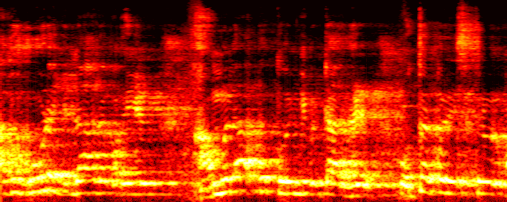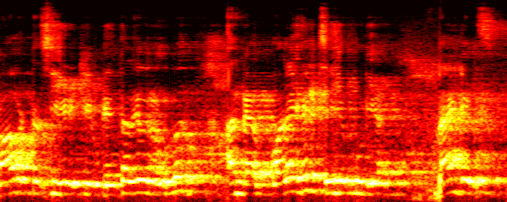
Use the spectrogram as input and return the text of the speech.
அது கூட இல்லாத முறையில் அமலாக துவங்கி விட்டார்கள் உத்தரப்பிரதேசத்தில் ஒரு மாவட்ட சிஐடியுடைய தலைவர் ஒருவர் அந்த வலைகள் செய்யக்கூடிய பேங்கிள்ஸ்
